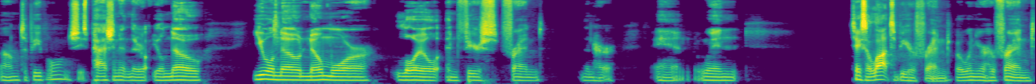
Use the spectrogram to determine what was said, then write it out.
um, to people. She's passionate, and there you'll know, you will know no more loyal and fierce friend than her. And when it takes a lot to be her friend, but when you're her friend,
